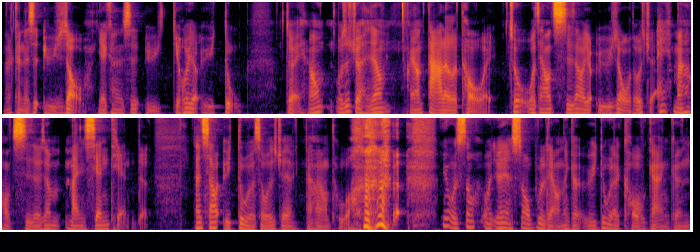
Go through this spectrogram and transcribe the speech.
那可能是鱼肉，也可能是鱼，也会有鱼肚。对，然后我就觉得很像，很像大乐透诶，就我只要吃到有鱼肉，我都觉得哎，蛮好吃的，就蛮鲜甜的。但吃到鱼肚的时候，我就觉得刚好想吐哦，因为我受我有点受不了那个鱼肚的口感，跟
